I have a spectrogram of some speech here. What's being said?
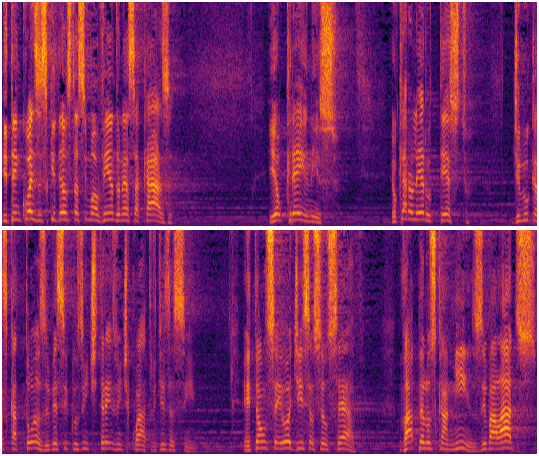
E tem coisas que Deus está se movendo nessa casa e eu creio nisso. Eu quero ler o texto de Lucas 14, versículos 23 e 24, diz assim: Então o Senhor disse ao seu servo: Vá pelos caminhos e valados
